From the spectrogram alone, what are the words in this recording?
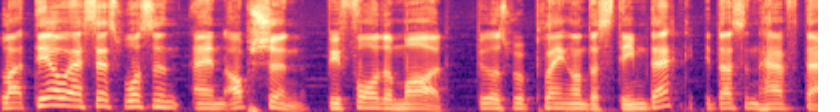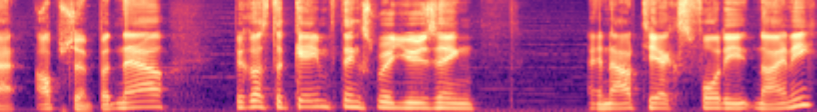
like DLSS wasn't an option before the mod because we're playing on the Steam Deck. It doesn't have that option. But now because the game thinks we're using an RTX 4090,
